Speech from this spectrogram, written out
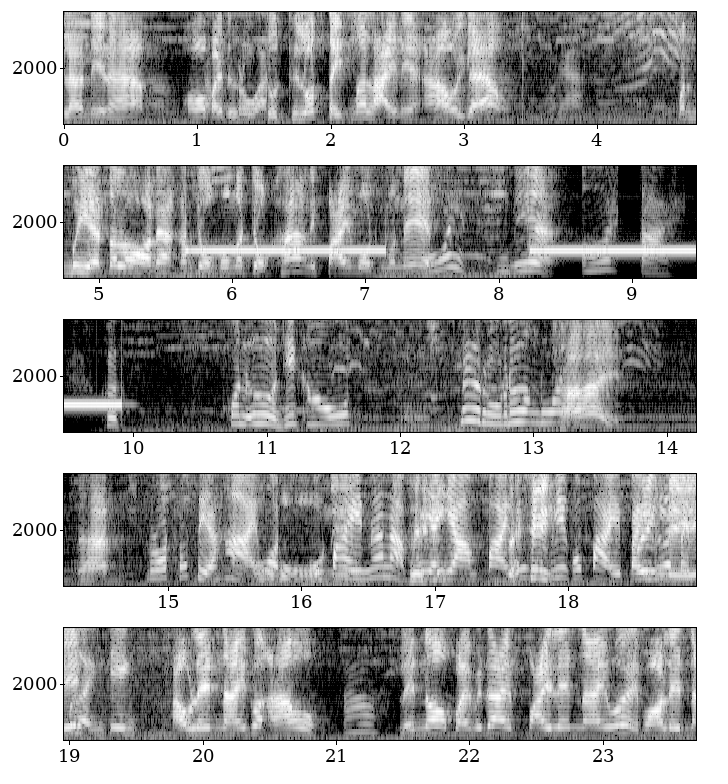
แล้วนี่นะครับอ่าพอไปถึงตำรวจ จุดที่รถติดเมื่อไหร่เนี่ยเอาอีกแล้ว เอาละมันเบียดตลอดอะกระจกคงกระจกข้างนี่ไปหมดมันเน่โอ้ย เนี่ย โอ้ยตาย คือคนอื่นที่เขาไม่รู้เรื่องด้วย ใช่นะฮะ รถเขาเสียหายหมดโอ้โหโอ้ไปนั่นน่ะ ซิ่พงยายามไปซิ่โอ้งโหพี่เขาไป ไปซิ่งเรื่อยหนีไปเปื่อยจริงเอาเลนในก็เอา ๆอ้าว เลนนอกไปไม่ได้ไปเลนในเว้ยพอเลนใน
